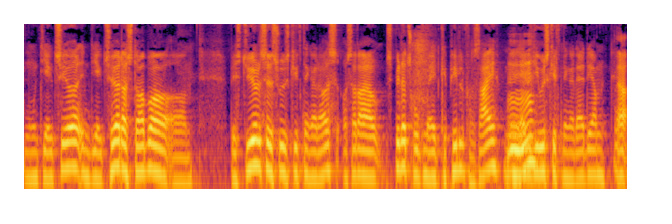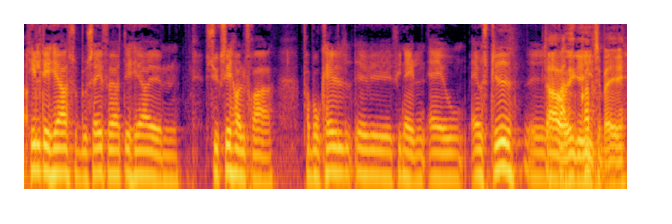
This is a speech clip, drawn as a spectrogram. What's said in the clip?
nogle direktører, en direktør, der stopper, og bestyrelsesudskiftninger der også, og så er der jo spillertruppen af et kapitel for sig, med mm-hmm. alle de udskiftninger, der er der. Ja. Hele det her, som du sagde før, det her øhm, succeshold fra, fra pokalfinalen øh, er, jo, er jo splittet. Øh, der er ret, jo ikke ret, en tilbage.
